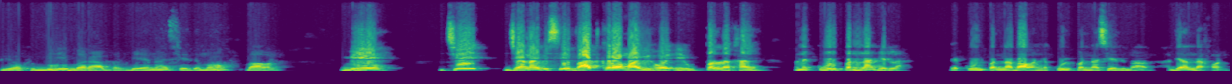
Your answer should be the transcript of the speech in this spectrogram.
પી બી બરાબર બે ના છેદમાં બાવન. બે જે જેના વિશે વાત કરવામાં આવી હોય એ ઉપર લખાય. અને કુલ પન્ના કેટલા? એટલે કુલ પન્ના બાવન ને કુલ પન્ના છેદમાં આવે. ધ્યાન રાખવાનું.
